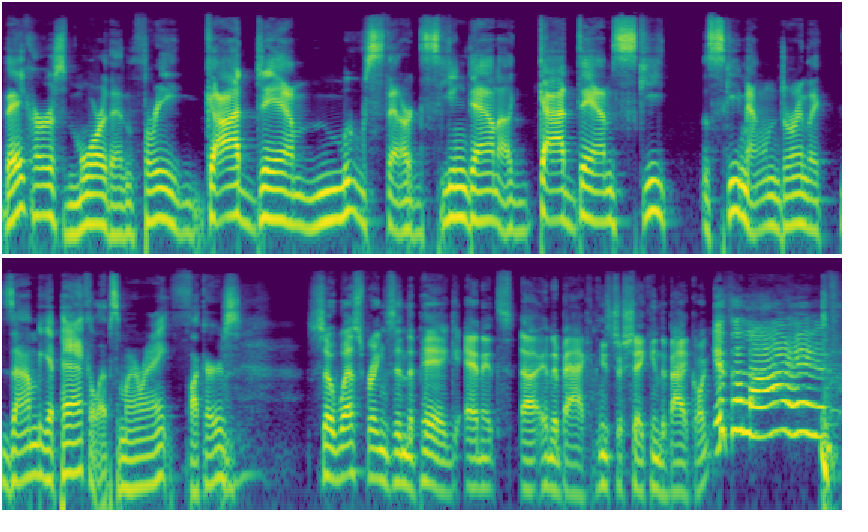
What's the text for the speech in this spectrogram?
They curse more than three goddamn moose that are skiing down a goddamn ski ski mountain during the zombie apocalypse. Am I right, fuckers? So Wes brings in the pig, and it's uh, in a bag, and he's just shaking the bag, going, "It's alive!"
